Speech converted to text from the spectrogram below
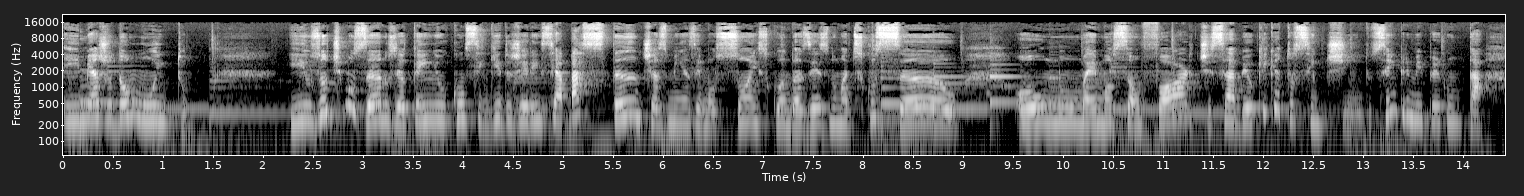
e me ajudou muito. E os últimos anos eu tenho conseguido gerenciar bastante as minhas emoções quando às vezes numa discussão ou numa emoção forte, saber o que, que eu estou sentindo. Sempre me perguntar:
